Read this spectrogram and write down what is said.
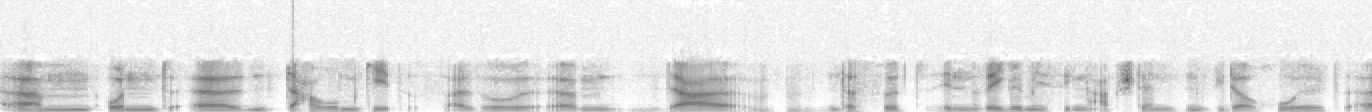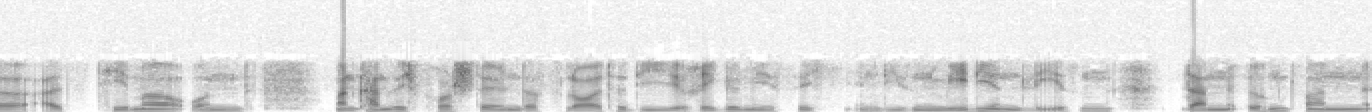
Ähm, und äh, darum geht es. Also ähm, da das wird in regelmäßigen Abständen wiederholt äh, als Thema und man kann sich vorstellen, dass Leute, die regelmäßig in diesen Medien lesen, dann irgendwann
